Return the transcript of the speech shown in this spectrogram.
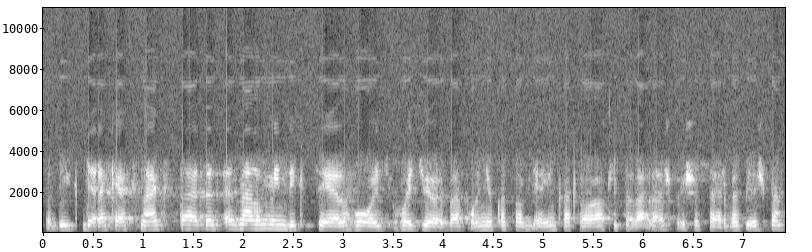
pedig gyerekeknek. Tehát ez, ez nálunk mindig cél, hogy, hogy bevonjuk a tagjainkat a kitalálásba és a szervezésbe.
